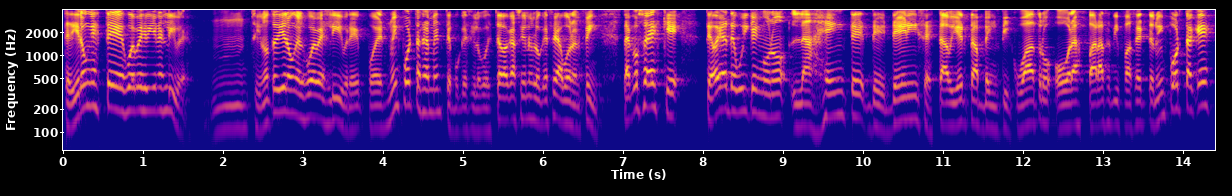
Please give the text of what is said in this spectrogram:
¿te dieron este jueves y viernes libre? Mm, si no te dieron el jueves libre, pues no importa realmente, porque si lo cogiste de vacaciones, lo que sea, bueno, en fin. La cosa es que te vayas de weekend o no, la gente de Dennis está abierta 24 horas para satisfacerte, no importa qué.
